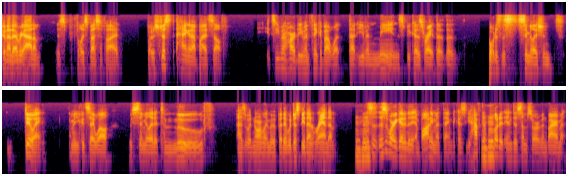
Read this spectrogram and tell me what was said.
good at every atom is fully specified, but it's just hanging out by itself. It's even hard to even think about what that even means because right the the what is this simulation doing? I mean, you could say, well, we simulate it to move as it would normally move, but it would just be then random. Mhm. This is this is where you get into the embodiment thing because you have to Mhm. put it into some sort of environment.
